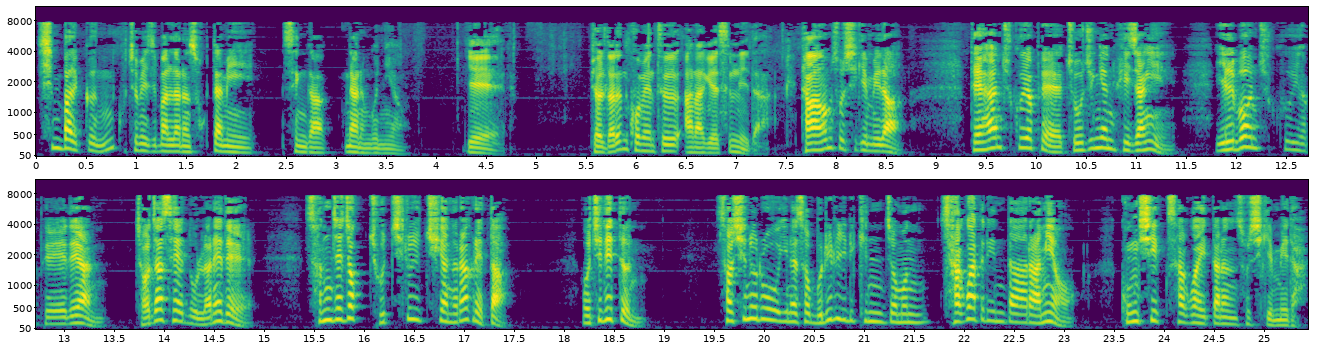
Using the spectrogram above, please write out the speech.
신발끈 고쳐매지 말라는 속담이 생각나는군요. 예. 별다른 코멘트 안 하겠습니다. 다음 소식입니다. 대한축구협회 조중현 회장이 일본 축구협회에 대한 저자세 논란에 대해 선제적 조치를 취하느라 그랬다. 어찌됐든 서신으로 인해서 무리를 일으킨 점은 사과드린다라며 공식 사과했다는 소식입니다.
